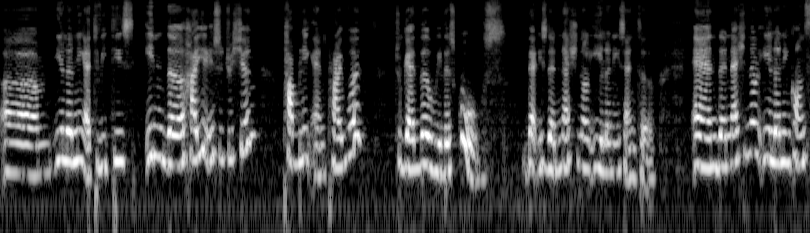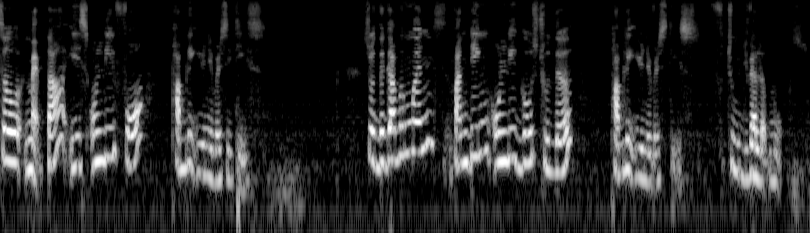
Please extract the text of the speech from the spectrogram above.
um, e-learning activities in the higher institution, public and private, together with the schools. That is the National E-Learning Center. And the National E-Learning Council, MAPTA, is only for public universities. So the government's funding only goes to the public universities to develop MOOCs.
